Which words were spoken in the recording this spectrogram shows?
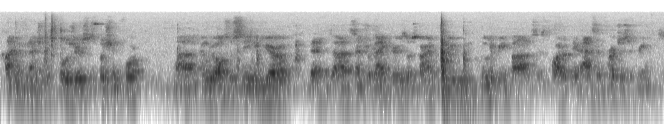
climate financial disclosures is pushing for. Um, and we're also seeing in Europe that uh, central bankers are starting to include green bonds as part of their asset purchase agreements.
